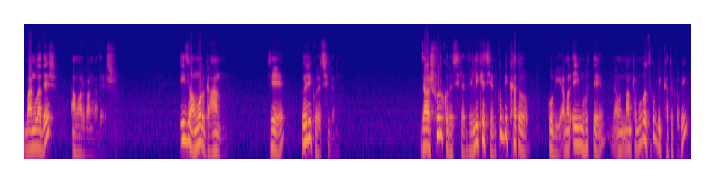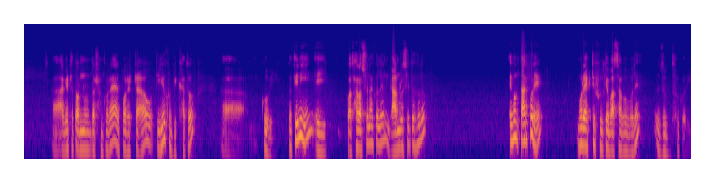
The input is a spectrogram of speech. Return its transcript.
বাংলাদেশ, আমার বাংলাদেশ। এই যে অমর গান যে তৈরি করেছিলেন, যারা সুর করেছিলেন যে লিখেছিলেন, খুব বিখ্যাত কবি। আমার এই মুহূর্তে আমার নামটা মুখস্থ খুব বিখ্যাত কবি। আগেরটা তো অন্নদা শঙ্কর রায় আর পরেরটাও তিনিও খুব বিখ্যাত কবি। তো তিনি এই কথা রচনা করলেন, গান রচিত হলো, এবং তারপরে মোরা একটি ফুলকে বাঁচাবো বলে যুদ্ধ করি।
